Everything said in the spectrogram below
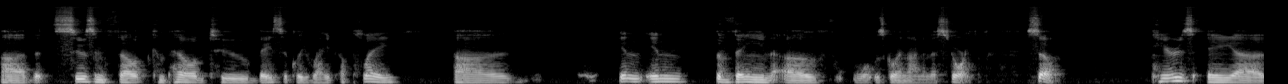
uh, that Susan felt compelled to basically write a play uh, in in the vein of what was going on in this story. So here's a uh,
